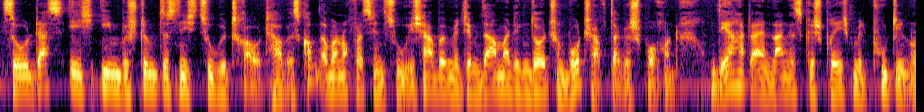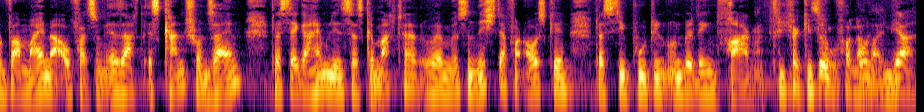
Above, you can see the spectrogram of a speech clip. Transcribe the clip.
so dass ich ihm bestimmtes nicht zugetraut habe. Es kommt aber noch was hinzu. Ich habe mit dem damaligen deutschen Botschafter gesprochen und der hatte ein langes Gespräch mit Putin Putin und war meine Auffassung. Er sagt, es kann schon sein, dass der Geheimdienst das gemacht hat, aber wir müssen nicht davon ausgehen, dass die Putin unbedingt fragen. Die Vergiftung so, von Nawalny. ja.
